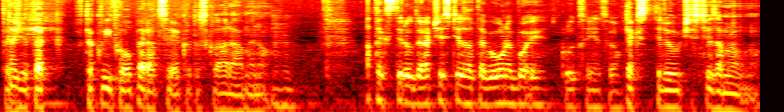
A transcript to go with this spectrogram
Takže Takže- tak v takové kooperaci jako to skládáme, no. A texty jdou teda čistě za tebou, nebo i kluci něco? Texty jdou čistě za mnou, no.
